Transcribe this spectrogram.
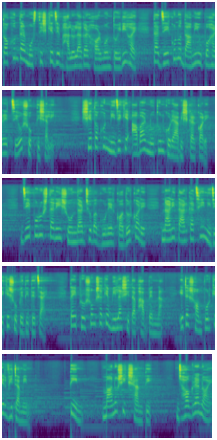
তখন তার মস্তিষ্কে যে ভালো লাগার হরমোন তৈরি হয়, তা যে কোনো দামি উপহারের চেয়েও শক্তিশালী। সে তখন নিজেকে আবার নতুন করে আবিষ্কার করে। যে পুরুষ তার এই সৌন্দর্য বা গুণের কদর করে, নারী তার কাছেই নিজেকে সঁপে দিতে চায়। তাই প্রশংসাকে বিলাসিতা ভাববেন না, এটা সম্পর্কের ভিটামিন। তিন, মানসিক শান্তি। ঝগড়া নয়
